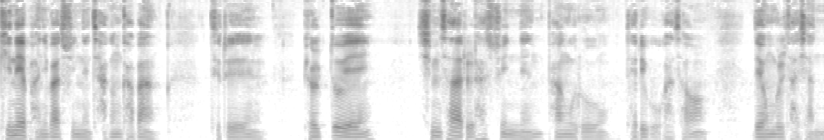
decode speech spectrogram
기내에 반입할 수 있는 작은 가방들을 별도의 심사를 할 수 있는 방으로 데리고 가서 내용물 다시 한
